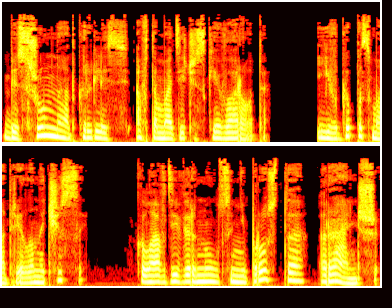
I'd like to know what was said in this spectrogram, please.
Бесшумно открылись автоматические ворота. Ивга посмотрела на часы. Клавдий вернулся не просто раньше.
